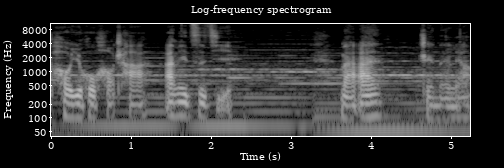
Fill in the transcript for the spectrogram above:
泡一壶好茶，安慰自己。晚安，正能量。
